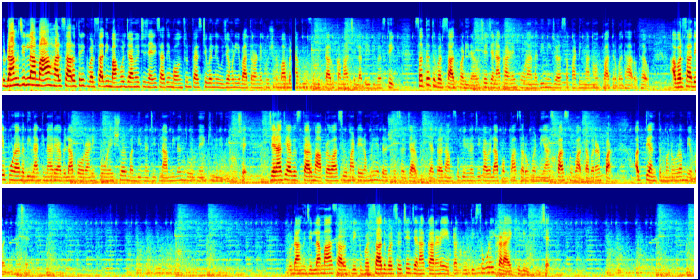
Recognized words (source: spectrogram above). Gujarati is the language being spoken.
તો ડાંગ જિલ્લામાં હાલ સાર્વત્રિક વરસાદી માહોલ જામ્યો છે, જેની સાથે મોન્સૂન ફેસ્ટિવલની ઉજવણીએ વાતાવરણને ખુશનુમા બનાવ્યું. સુબીર તાલુકામાં છેલ્લા બે દિવસથી સતત વરસાદ પડી રહ્યો છે, જેના કારણે પૂર્ણા નદીની જળસપાટીમાં નોંધપાત્ર વધારો થયો. આ વરસાદે પૂર્ણા નદીના કિનારે આવેલા પૌરાણિક પૂર્ણેશ્વર મંદિર નજીકના મિલન ધોધને ખીલવી દીધું છે. જેનાથી આ વિસ્તારમાં પ્રવાસીઓ માટે રમણીય દ્રશ્ય સર્જાયું. યાત્રાધામ સુબીર નજીક આવેલા પંપા સરોવરની આસપાસનું વાતાવરણ પણ અત્યંત મનોરમ્ય બન્યું છે. તો ડાંગ જિલ્લામાં સાર્વત્રિક વરસાદ વરસ્યો છે, જેના કારણે પ્રકૃતિ સોળે કળાએ ખીલી ઉઠી છે.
